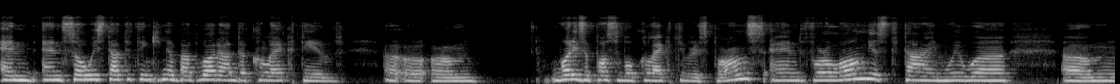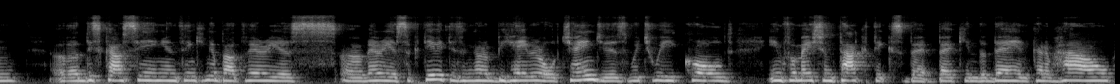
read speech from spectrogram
and and so we started thinking about what are the collective uh, uh um, what is a possible collective response? And for a longest time we were um, uh, discussing and thinking about various uh, various activities and kind of behavioral changes, which we called information tactics back, back in the day, and kind of how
